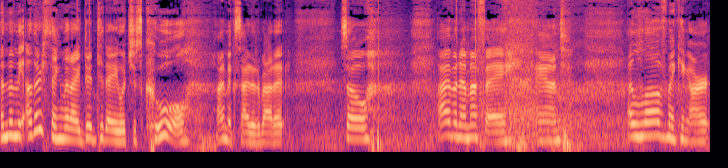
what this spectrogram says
And then the other thing that I did today, which is cool, I'm excited about it. So I have an MFA and I love making art,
